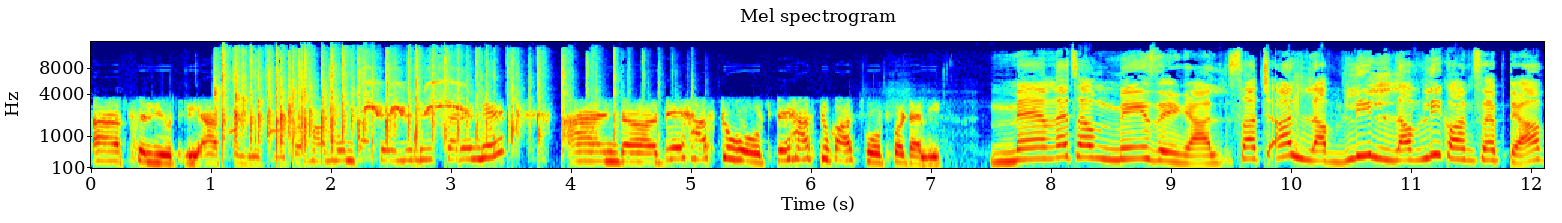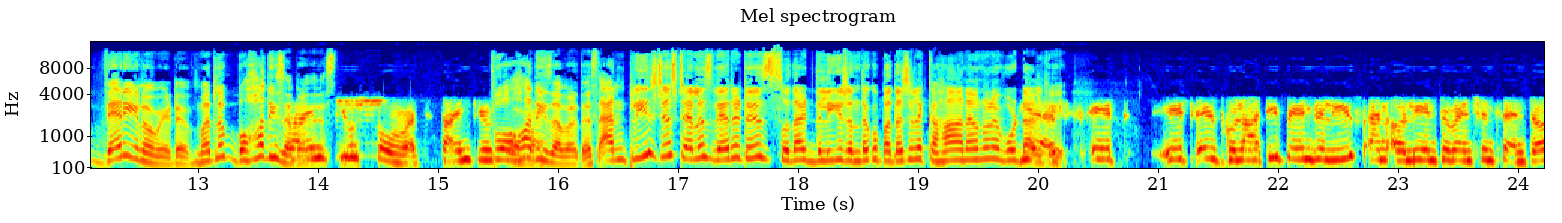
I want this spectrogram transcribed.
एब्सोल्युटली एब्सोल्यूटली तो हम उनका पेन रिलीज़ करेंगे and they have to vote they have to cast vote for Delhi Man, that's amazing यार such a lovely lovely concept यार very innovative मतलब बहुत ही ज़बरदस्त Thank you so much thank you बहुत so ही ज़बरदस्त and please just tell us where it is so that दिल्ली की जनता को पता चले कहाँ आना है उन्होंने वोट डाल के it is Gulati Pain Relief and Early Intervention Center,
